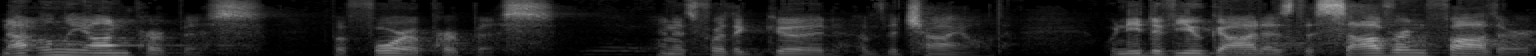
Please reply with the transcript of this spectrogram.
not only on purpose, but for a purpose, and it's for the good of the child. We need to view God as the sovereign Father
